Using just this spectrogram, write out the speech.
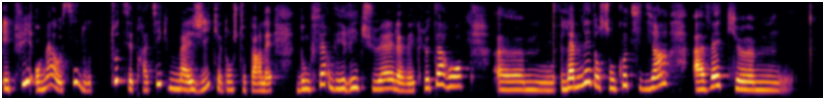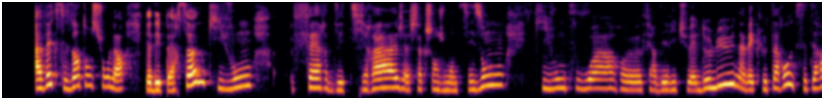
et puis on a aussi toutes ces pratiques magiques dont je te parlais. Donc faire des rituels avec le tarot, euh, l'amener dans son quotidien avec... Euh, avec ces intentions-là. Il y a des personnes qui vont faire des tirages à chaque changement de saison, qui vont pouvoir euh, faire des rituels de lune avec le tarot, etc.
